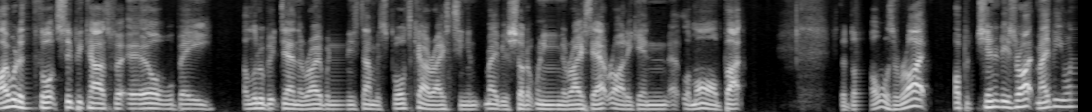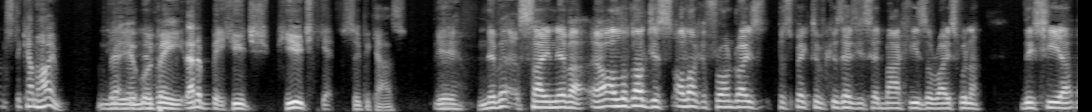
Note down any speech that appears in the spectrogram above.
I would have thought supercars for Earl will be a little bit down the road when he's done with sports car racing and maybe a shot at winning the race outright again at Le Mans. But the dollars are right, opportunities right, maybe he wants to come home. Yeah, it would be that'd be a huge, huge get for supercars. Yeah, never say never. Uh, oh, look, I'll just I like it from Andre's perspective because, as you said, Mark, he's a race winner this year,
